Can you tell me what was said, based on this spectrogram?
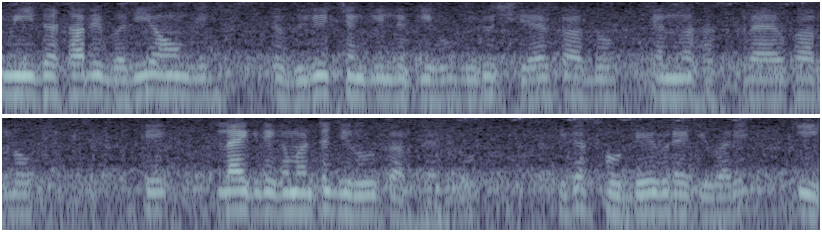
ਉਮੀਦ ਆ ਸਾਰੇ ਵਧੀਆ ਹੋਣਗੇ। ਤੇ ਵੀਡੀਓ ਚੰਗੀ ਲੱਗੀ ਹੋ ਵੀਡੀਓ ਸ਼ੇਅਰ ਕਰ ਦਿਓ, ਚੈਨਲ ਸਬਸਕ੍ਰਾਈਬ ਕਰ ਲਓ। ਤੇ ਲਾਈਕ ਤੇ ਕਮੈਂਟ ਜ਼ਰੂਰ ਕਰ ਦਿਆ ਕਰੋ, ਠੀਕ ਆ? ਤੁਹਾਡੇ ਵੈਰਾਈਟੀ ਬਾਰੇ ਕੀ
